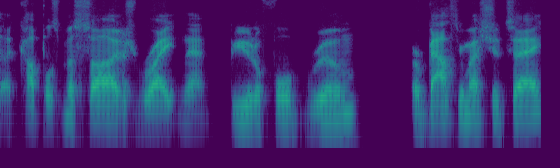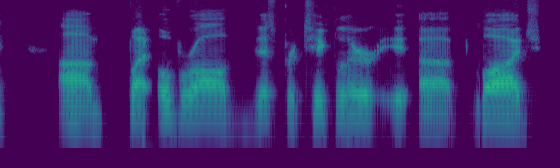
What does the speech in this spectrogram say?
a couples massage right in that beautiful room or bathroom, I should say. Um, but overall, this particular uh, lodge,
